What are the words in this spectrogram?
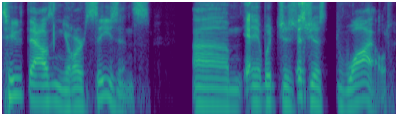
2,000 yard seasons. Um, yeah. which is it's, just wild.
